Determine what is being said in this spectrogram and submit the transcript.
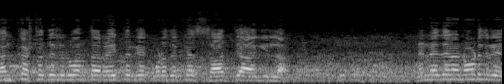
ಸಂಕಷ್ಟದಲ್ಲಿರುವಂತಹ ರೈತರಿಗೆ ಕೊಡೋದಕ್ಕೆ ಸಾಧ್ಯ ಆಗಿಲ್ಲ. ನಿನ್ನೆ ದಿನ ನೋಡಿದ್ರಿ,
